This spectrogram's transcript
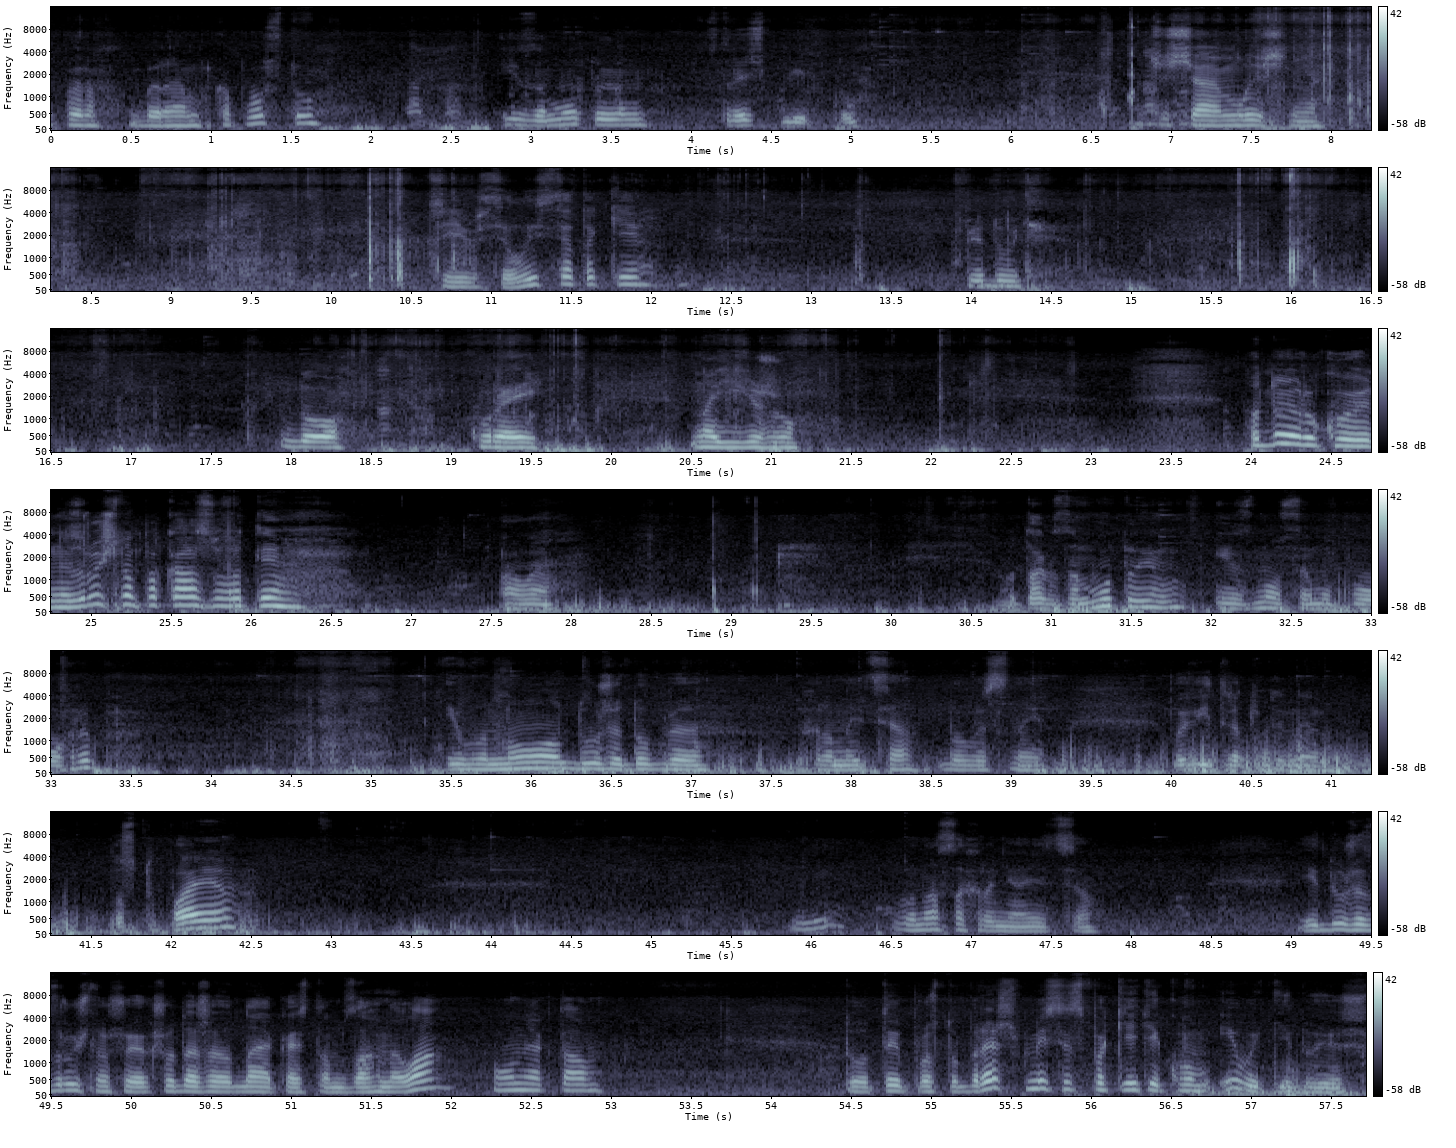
тепер беремо капусту і замотуємо стреч плітку. Очищаємо лишні ці всі листя такі підуть до курей на їжу. Одною рукою незручно показувати, але отак замотуємо і зносимо погреб. І воно дуже добре храниться до весни. Повітря туди не поступає. І вона сохраняється. І дуже зручно, що якщо навіть одна якась там загнила, вон як там, то ти просто береш вместе з пакетиком і викидуєш.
